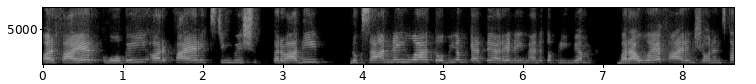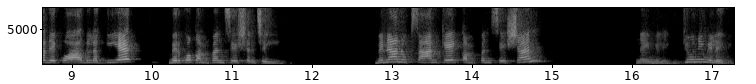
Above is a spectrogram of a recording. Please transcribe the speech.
और फायर हो गई और फायर एक्सटिंग्विश करवा दी, नुकसान नहीं हुआ तो भी हम कहते हैं, अरे नहीं, मैंने तो प्रीमियम भरा हुआ है फायर इंश्योरेंस का देखो आग लगी है, मेरे को कंपनसेशन चाहिए। बिना नुकसान के कंपनसेशन नहीं मिलेगी। क्यों नहीं मिलेगी?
